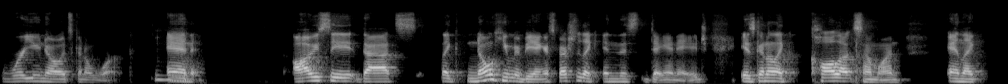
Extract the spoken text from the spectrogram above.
where you know it's going to work. Mm-hmm. And obviously, that's like no human being, especially like in this day and age, is gonna like call out someone and like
